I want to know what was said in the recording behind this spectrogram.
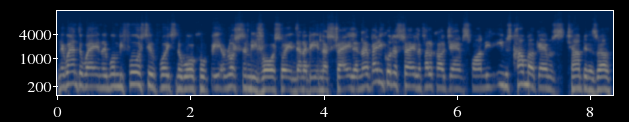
And I went away and I won my first two fights in the World Cup, beat a Russian in my first fight, and then I beat an Australian. And a very good Australian, a fellow called James Swan. He, he was Commonwealth Games champion as well.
